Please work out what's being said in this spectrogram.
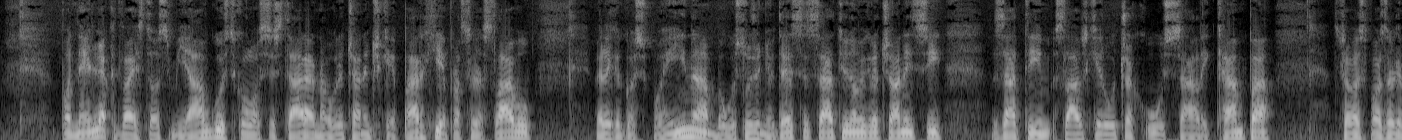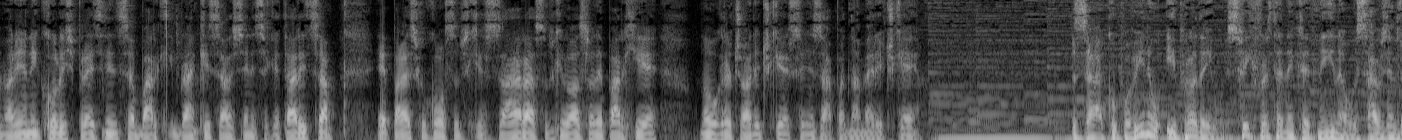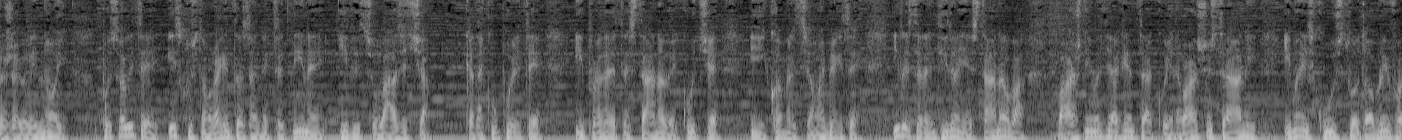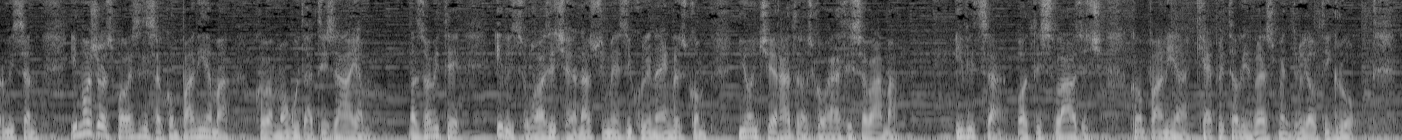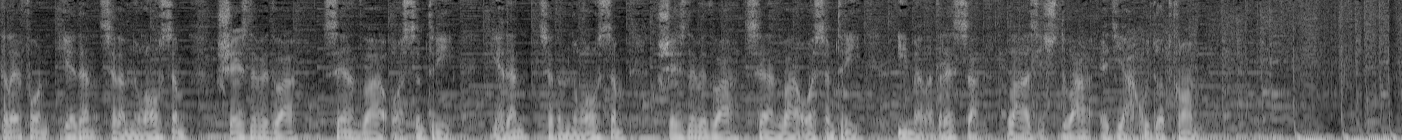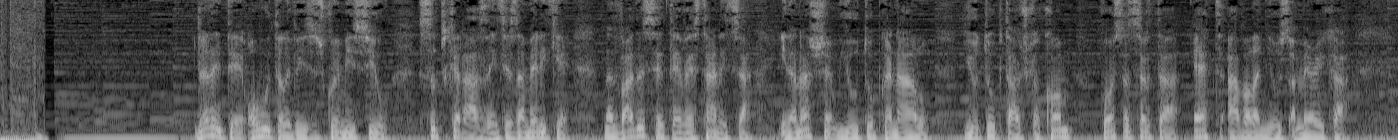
ponedjeljak 28. avgust kolo sestara Novogrečaničke eparhije proslavlja slavu Velika gospojina, bogosluženje u 10 sati u Novi Gračanici, zatim slavski ručak u sali kampa. Sve vas pozdravlja Marija Nikolić, predsjednica Barki, Branki Sarašćeni sekretarica Eparajskog kolo Srpske Sara, Srpske parhije Novogračaničke, Američke. Za kupovinu i prodaju svih vrsta nekretnina u Savjeznoj državi Linoj pozovite iskusnog agenta za nekretnine Ivicu Lazića kada kupujete i prodajete stanove, kuće i komercijalne objekte ili za rentiranje stanova, važno je imati agenta koji je na vašoj strani, ima iskustvo, dobro informisan i može vas povezati sa kompanijama koje vam mogu dati zajam. Nazovite Ivicu Lazića na našem jeziku ili na engleskom i on će rad razgovarati sa vama. Ivica Otis Lazić, kompanija Capital Investment Realty Group. Telefon 1 708 692 7283. 1 708 692 7283 email adresa lazić2 at Gledajte ovu televizijsku emisiju Srpske raznice iz Amerike na 20 TV stanica i na našem YouTube kanalu youtube.com kosacrta at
